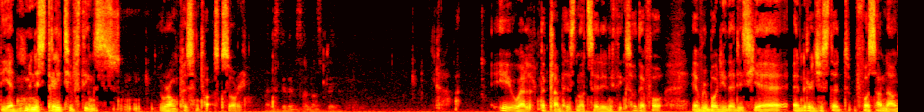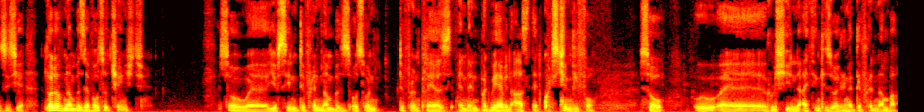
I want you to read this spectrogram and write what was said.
the administrative things, wrong person to ask. Sorry. Eh, well, the club has not said anything, so therefore, everybody that is here and registered for Sundowns is here. A lot of numbers have also changed. So uh, you've seen different numbers also on different players, and then but we haven't asked that question before. So uh, Rushin, I think, is wearing a different number.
